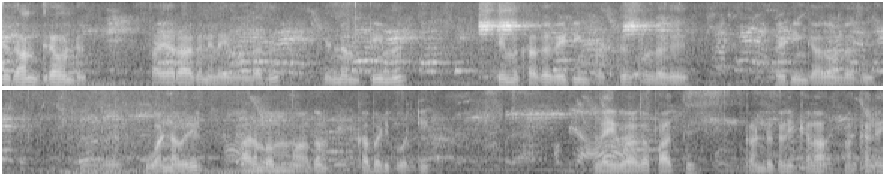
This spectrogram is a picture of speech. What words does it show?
இதுதான் கிரவுண்டு தயாராக நிலையில் உள்ளது. இன்னும் டீமு டீமுக்காக வெயிட்டிங் பட்டு உள்ளது. வெயிட்டிங்காக உள்ளது. ஒன் ஹவரில் ஆரம்பமாகும் கபடி போட்டி. லைவாக பார்த்து கண்டு கழிக்கலாம் மக்களை.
